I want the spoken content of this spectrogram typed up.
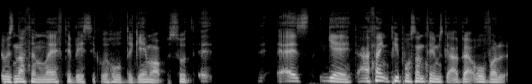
there was nothing left to basically hold the game up. So it, it's, yeah, I think people sometimes get a bit over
